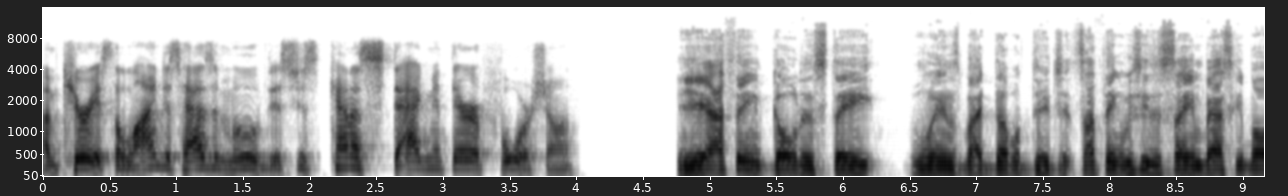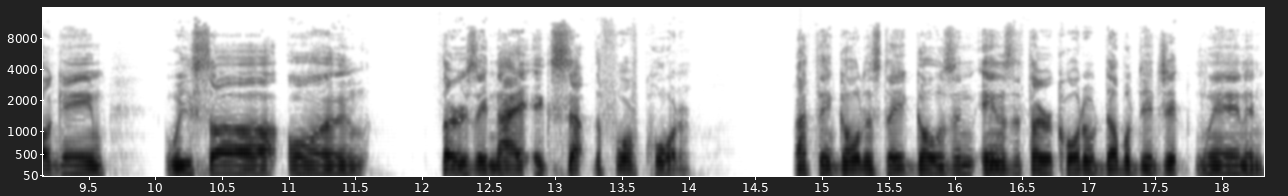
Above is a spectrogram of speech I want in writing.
I'm curious. The line just hasn't moved. It's just kind of stagnant there at four, Sean. Yeah, I think Golden State wins by double digits. I think we see the same basketball game we saw on Thursday night, except the fourth quarter. I think Golden State goes and ends the third quarter double digit win, and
